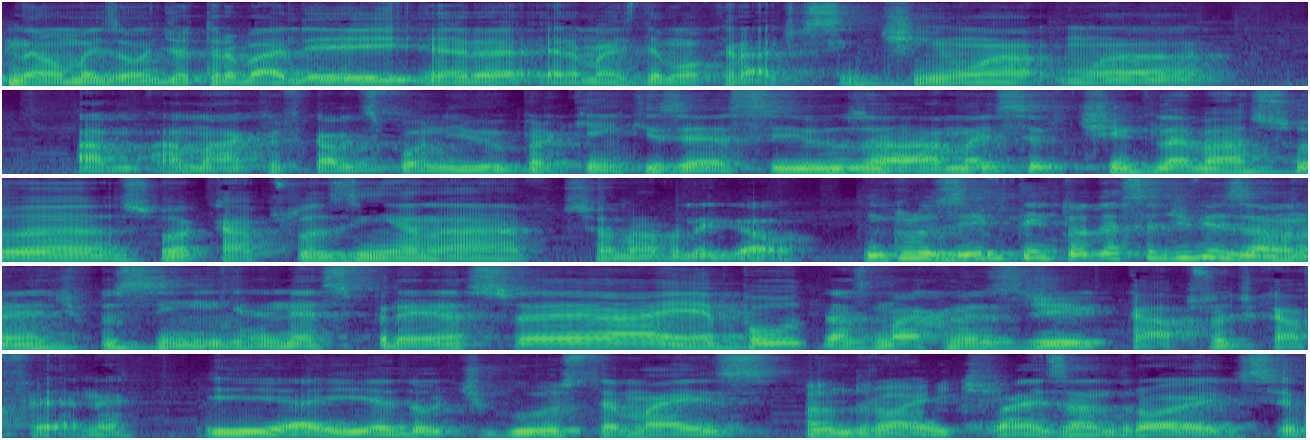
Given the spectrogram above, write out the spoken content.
Não, mas onde eu trabalhei era, era mais democrático, assim, tinha uma, uma a, a, máquina ficava disponível para quem quisesse usar, mas você tinha que levar a sua, sua cápsulazinha lá, funcionava legal. Inclusive tem toda essa divisão, né? Tipo assim, a Nespresso é a Apple das máquinas de cápsula de café, né? E aí a Dolce Gusto é mais Android. Mais Android, você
